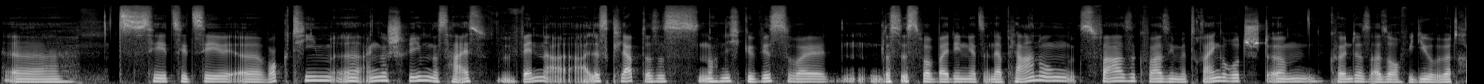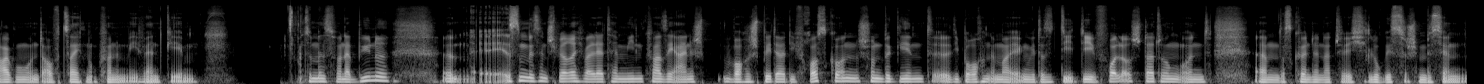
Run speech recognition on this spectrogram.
äh, CCC äh, VOG-Team äh, angeschrieben. Das heißt, wenn alles klappt, das ist noch nicht gewiss, weil das ist zwar bei denen jetzt in der Planungsphase quasi mit reingerutscht, ähm, könnte es also auch Videoübertragung und Aufzeichnung von einem Event geben zumindest von der Bühne. Ähm, ist ein bisschen schwierig, weil der Termin quasi eine Woche später die Frostcon schon beginnt. Äh, die brauchen immer irgendwie das, die, die Vollausstattung und ähm, das könnte natürlich logistisch ein bisschen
